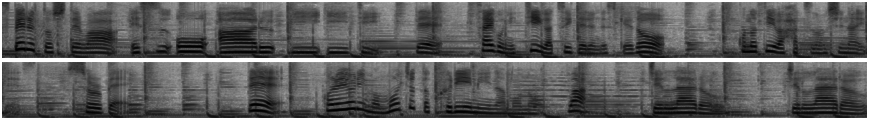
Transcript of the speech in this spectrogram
スペルとしては SORBET で最後に T がついてるんですけどこの T は発音しないです。Survey でこれよりももうちょっとクリーミーなものは Gelato Gelato っ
